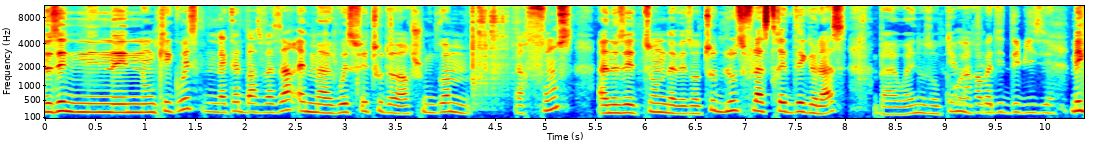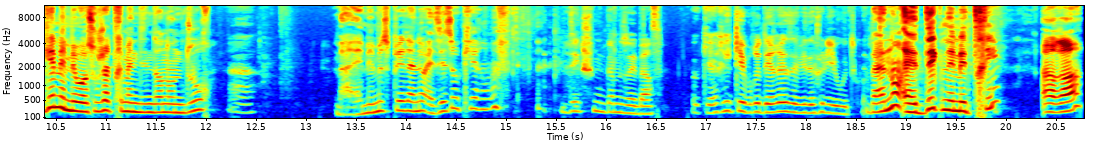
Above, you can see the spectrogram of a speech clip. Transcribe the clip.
neuze ne non ket gwez la kat bars vazar, em ma gwez fait tout ar gom er fonce, a neuze ton da vezon tout loose flas très dégueulasse. Bah ouais, nous on kem. Ouais, rabadit des bisiers. Mais game mais wa sonjal tremen din dan an dour. Ah. Bah mais meus pe d'anno, ez ez ok. Dès que chum gom zo e bars. Ok, Rick et Bruderez avis de Hollywood quoi. Bah non, et dès que ne metri, ara,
